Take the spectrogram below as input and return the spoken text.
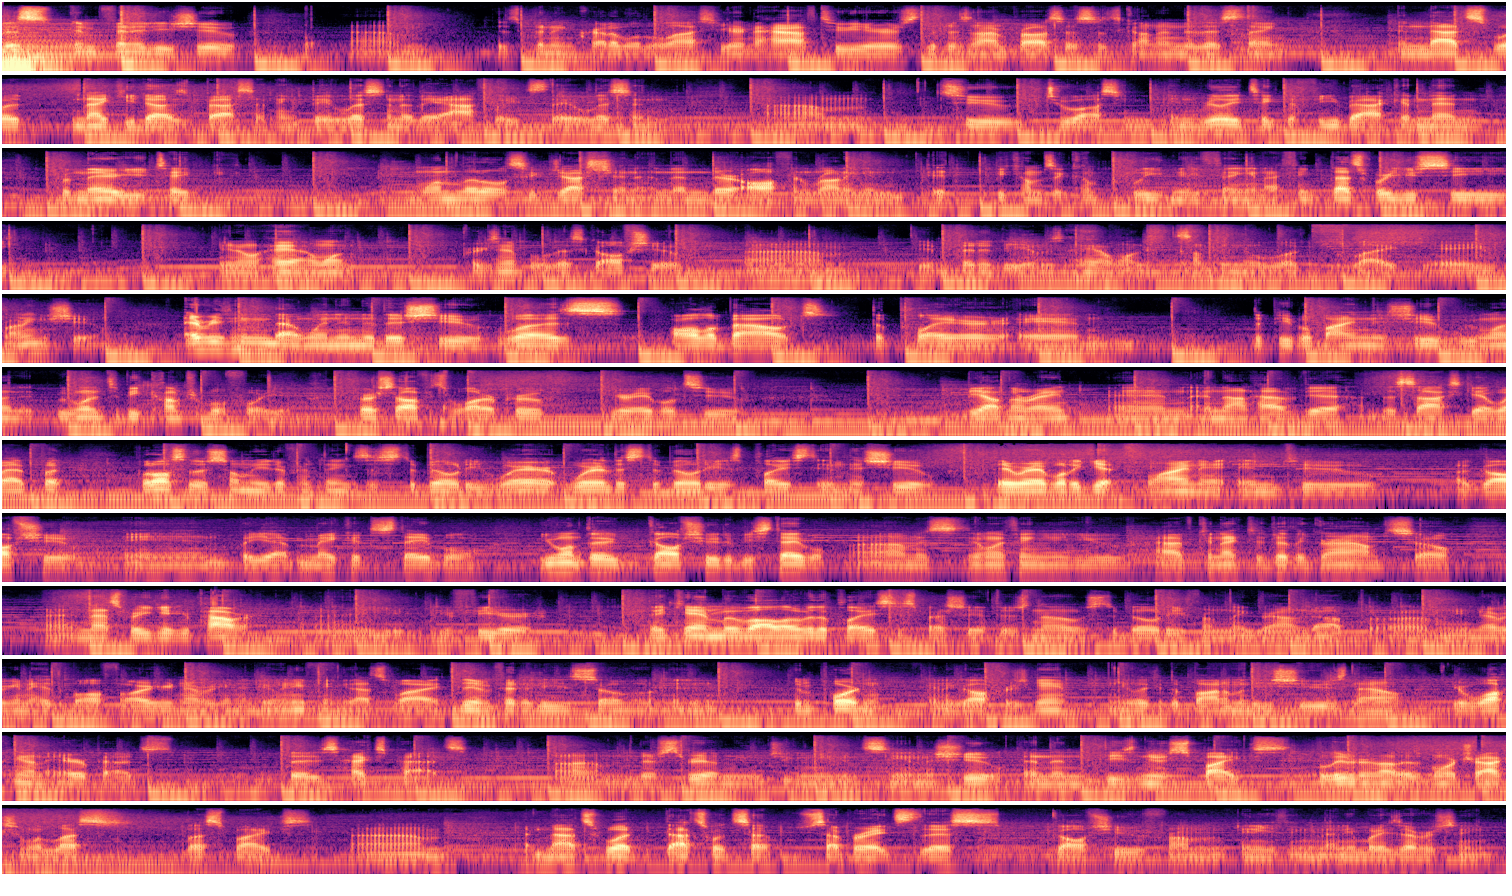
This Infinity shoe, um, it's been incredible the last year and a half, two years, the design process that's gone into this thing. And that's what Nike does best. I think they listen to the athletes, they listen um, to, to us and, and really take the feedback. And then from there, you take one little suggestion and then they're off and running and it becomes a complete new thing. And I think that's where you see, you know, hey, I want, for example, this golf shoe. Um, the Infinity, it was, hey, I wanted something to look like a running shoe. Everything that went into this shoe was all about the player and the people buying this shoe. We wanted, we wanted to be comfortable for you. First off, it's waterproof. You're able to be out in the rain and, and not have the, the socks get wet. But but also there's so many different things, the stability, where, where the stability is placed in this shoe. They were able to get Flyknit into a golf shoe and but yet make it stable. You want the golf shoe to be stable. Um, it's the only thing that you have connected to the ground. So, and that's where you get your power. Uh, you, your feet are, they can move all over the place, especially if there's no stability from the ground up. Um, you're never going to hit the ball far. You're never going to do anything. That's why the Infinity is so important in a golfer's game. You look at the bottom of these shoes now. You're walking on air pads, those hex pads. Um, there's three of them which you can even see in the shoe. And then these new spikes. Believe it or not, there's more traction with less less spikes. Um, and that's what that's what separates this golf shoe from anything that anybody's ever seen.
